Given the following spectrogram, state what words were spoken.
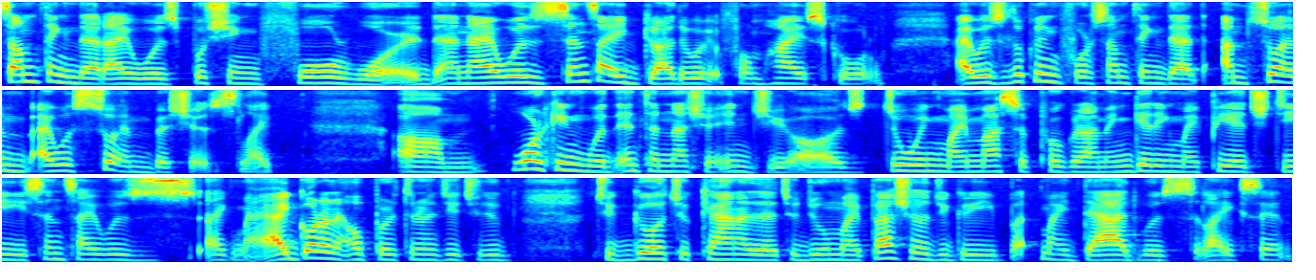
something that I was pushing forward. And I was since I graduated from high school, I was looking for something that I'm so I was so ambitious, like um, working with international NGOs, doing my master program, and getting my PhD. Since I was like, I got an opportunity to to go to Canada to do my bachelor degree, but my dad was like, said,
